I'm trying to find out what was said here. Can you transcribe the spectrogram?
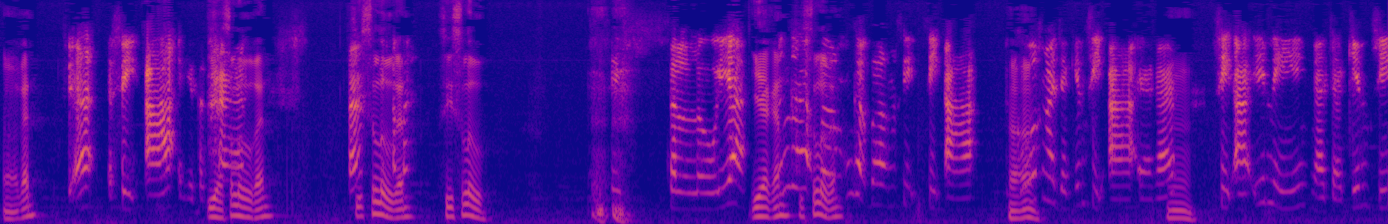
Ah, kan si A, si A gitu iya kan. slow kan si slow kan si slow Si slow ya. iya kan si Enggak bang, kan enggak bang si si A. Ah, Gue ah. ngajakin si A ya kan. Hmm. Si A ini ngajakin si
